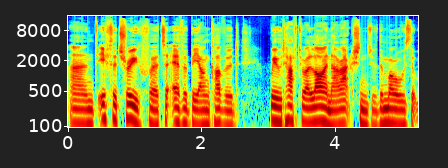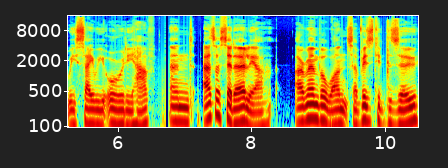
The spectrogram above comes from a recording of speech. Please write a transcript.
And if the truth were to ever be uncovered, we would have to align our actions with the morals that we say we already have. And as I said earlier, I remember once I visited the zoo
